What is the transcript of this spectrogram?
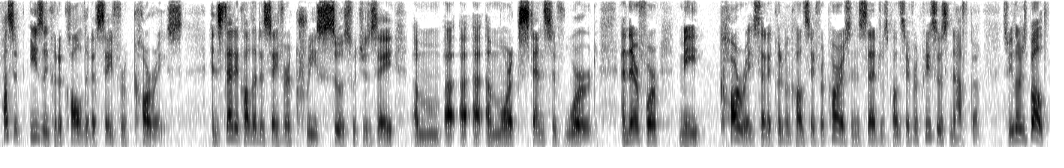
Pasuk easily could have called it a Sefer Kares. Instead, it called it a sefer krisus, which is a, a, a, a more extensive word. And therefore, me kares, that it could have been called sefer kares, instead was called sefer krisus, nafka. So he learns both.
